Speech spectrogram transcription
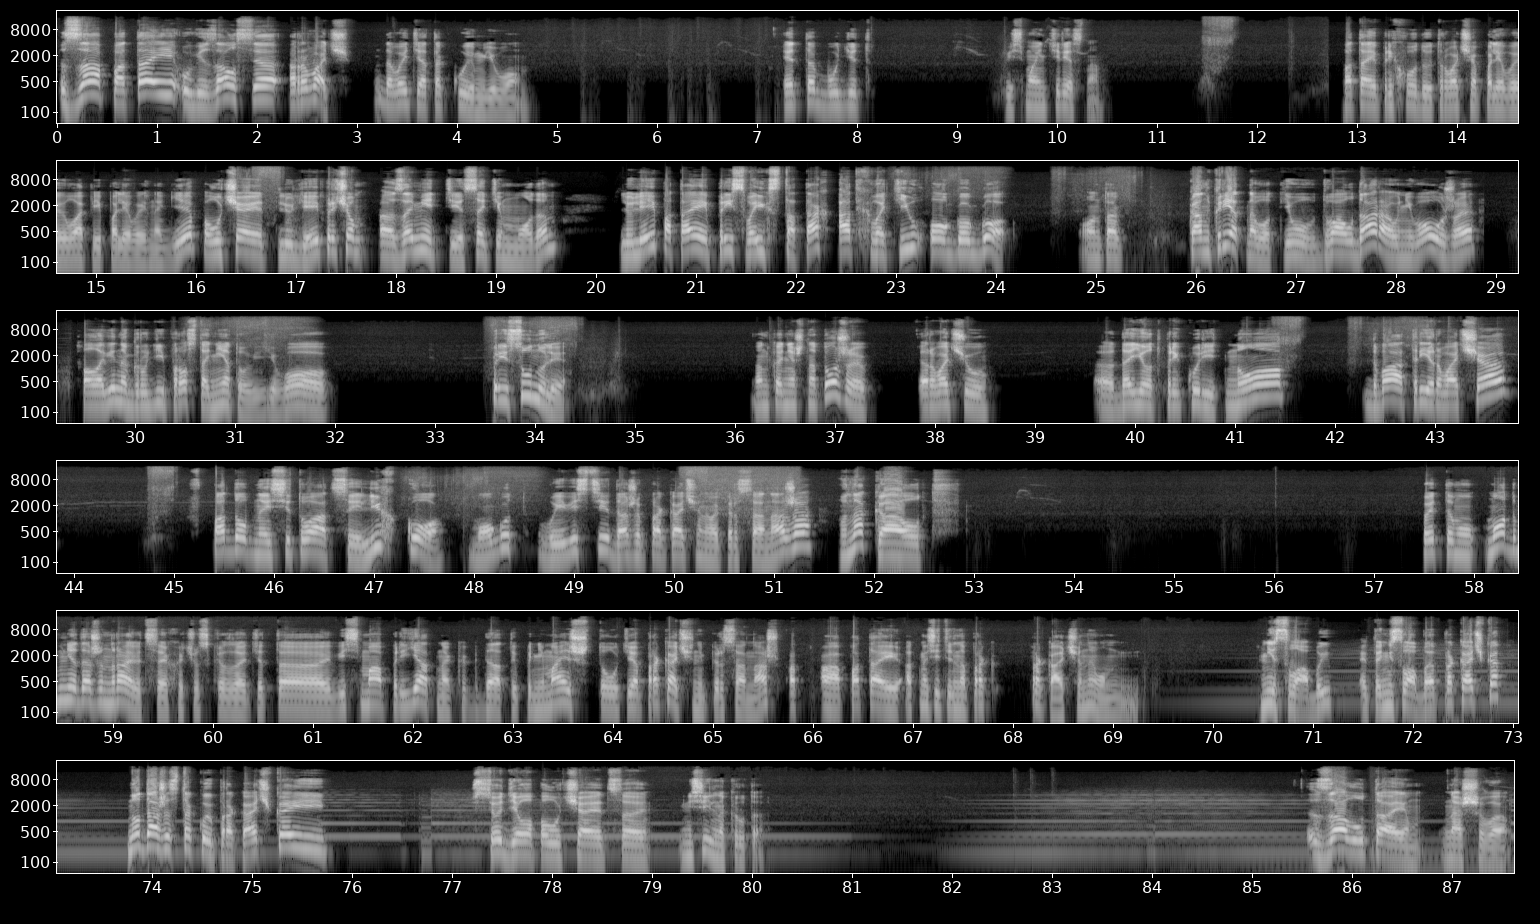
За Паттайи увязался рвач. Давайте атакуем его. Это будет весьма интересно. Паттайи приходует рвача по левой лапе и по левой ноге. Получает люлей. Причем, э, заметьте, с этим модом люлей Паттайи при своих статах отхватил ого-го. Он так конкретно вот его два удара у него уже половина груди просто нету. Его присунули. Он, конечно, тоже рвачу э, дает прикурить, но 2-3 рвача в подобной ситуации легко могут вывести даже прокачанного персонажа в нокаут. Поэтому мод мне даже нравится, я хочу сказать. Это весьма приятно, когда ты понимаешь, что у тебя прокачанный персонаж, а Патай относительно прок прокачанный, он не слабый. Это не слабая прокачка. Но даже с такой прокачкой все дело получается не сильно круто. залутаем нашего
